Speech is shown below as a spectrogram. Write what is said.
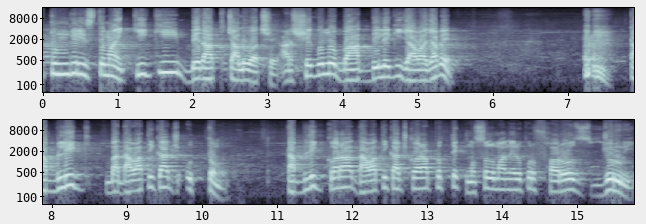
টুঙ্গির ইস্তেমায় কি কি বেদাত চালু আছে? আর সেগুলো বাদ দিলে কি যাওয়া যাবে? তাবলিগ বা দাওয়াতি কাজ উত্তম। তাবলিগ করা, দাওয়াতি কাজ করা প্রত্যেক মুসলমানের উপর ফরজ, জরুরি।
